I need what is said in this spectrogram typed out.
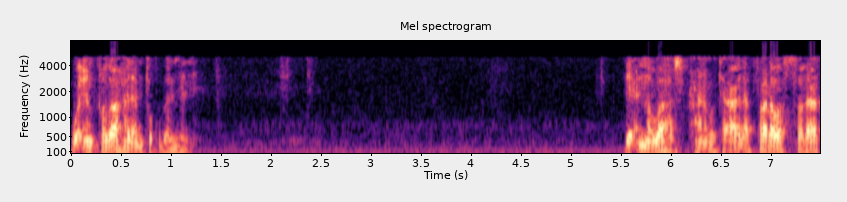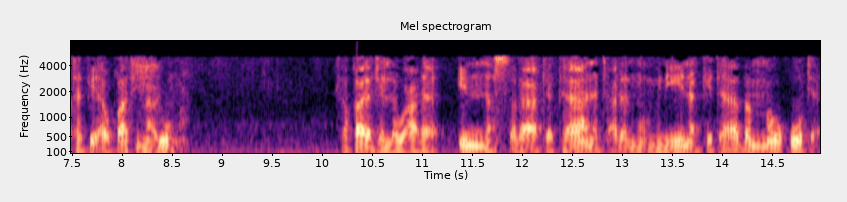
وإن قضاها لم تقبل منه. لأن الله سبحانه وتعالى فرض الصلاة في أوقات معلومة. فقال جل وعلا إن الصلاة كانت على المؤمنين كتابا موقوتا.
